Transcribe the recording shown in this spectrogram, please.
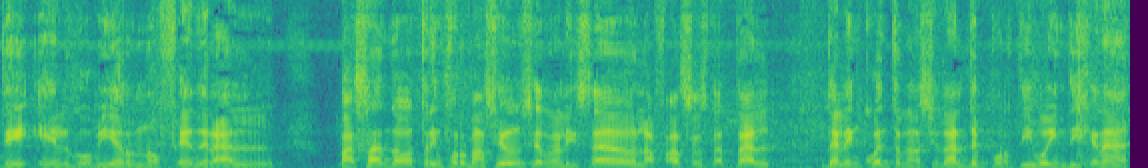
del gobierno federal. Pasando a otra información, se ha realizado la fase estatal del Encuentro Nacional Deportivo Indígena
